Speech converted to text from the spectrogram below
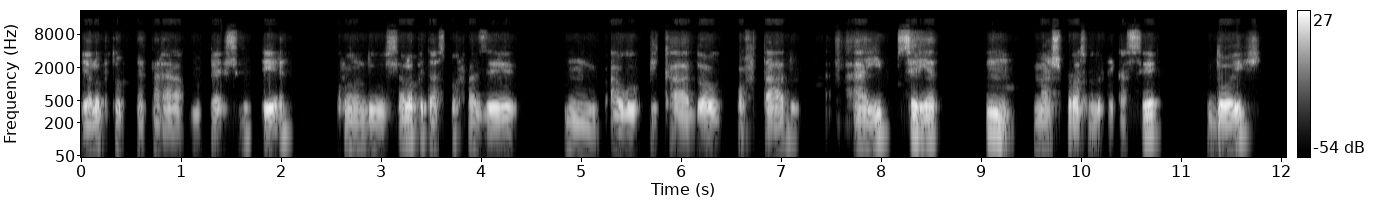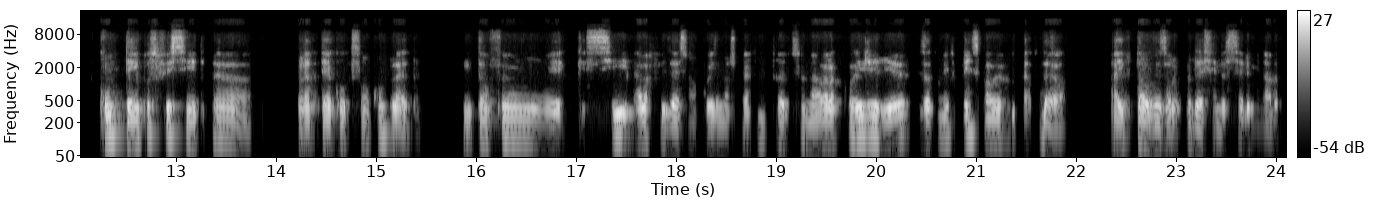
ela optou por preparar uma peça inteira, quando se ela optasse por fazer um, algo picado, algo cortado, aí seria, um, mais próximo do PKC, dois, com tempo suficiente para ter a cocção completa. Então foi um erro que, se ela fizesse uma coisa mais perto do tradicional, ela corrigiria exatamente o principal erro do prato dela. Aí talvez ela pudesse ainda ser eliminada por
